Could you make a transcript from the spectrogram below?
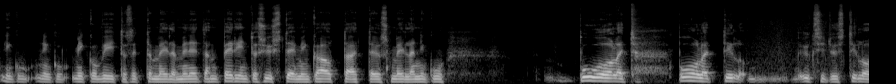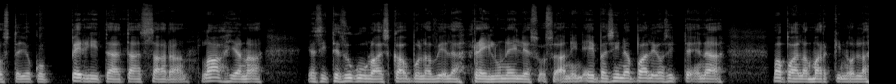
niin kuin, niin kuin Mikko viittasi, että meillä menee tämän perintösysteemin kautta, että jos meillä niin kuin puolet, puolet tilo, yksityistilosta joko peritään tai saadaan lahjana ja sitten sukulaiskaupoilla vielä reilu neljäsosa, niin eipä siinä paljon sitten enää – vapailla markkinoilla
